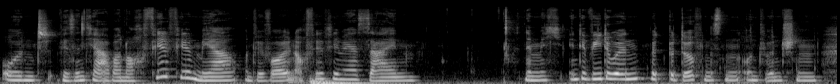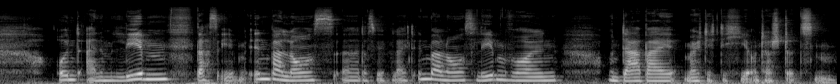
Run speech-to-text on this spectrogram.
Und wir sind ja aber noch viel, viel mehr und wir wollen auch viel, viel mehr sein, nämlich Individuen mit Bedürfnissen und Wünschen und einem Leben, das eben in Balance, äh, dass wir vielleicht in Balance leben wollen. Und dabei möchte ich dich hier unterstützen.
